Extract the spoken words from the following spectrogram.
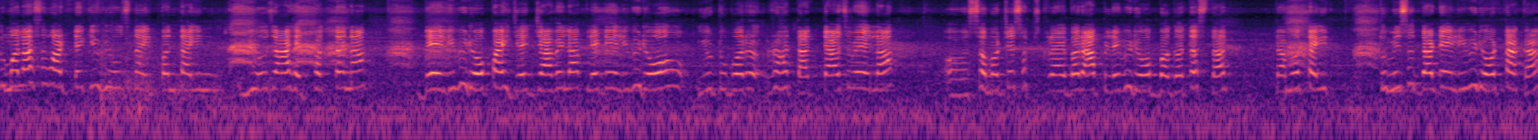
तुम्हाला असं वाटतं की व्ह्यूज नाहीत पण ताई व्ह्यूज आहेत. फक्त ना डेली व्हिडिओ पाहिजे ज्यावेळेला आपले डेली व्हिडिओ यूट्यूबवर राहतात त्याच वेळेला समोरचे सबस्क्रायबर आपले व्हिडिओ बघत असतात. त्यामुळे ताई तुम्हीसुद्धा डेली व्हिडिओ टाका.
